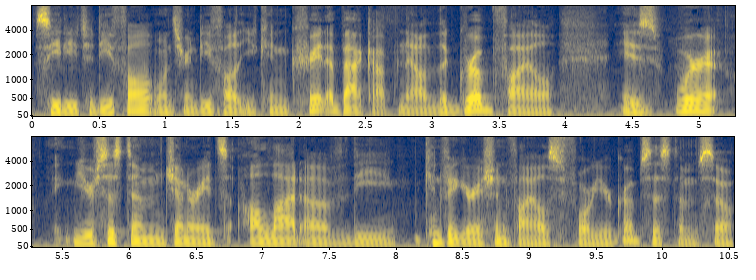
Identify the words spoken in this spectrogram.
cd to default. Once you're in default, you can create a backup. Now, the grub file is where your system generates a lot of the configuration files for your grub system. So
